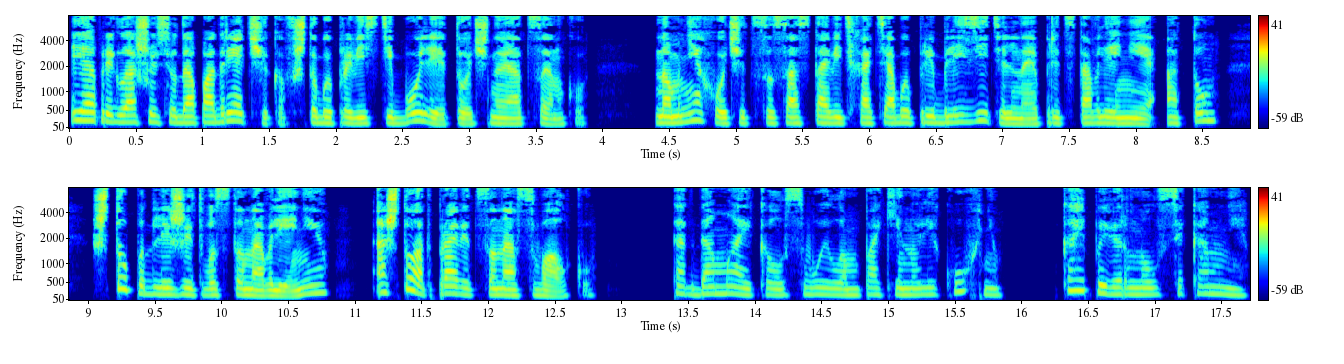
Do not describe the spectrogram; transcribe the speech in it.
Я приглашу сюда подрядчиков, чтобы провести более точную оценку. Но мне хочется составить хотя бы приблизительное представление о том, что подлежит восстановлению, а что отправится на свалку. Когда Майкл с Уиллом покинули кухню, Кай повернулся ко мне.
